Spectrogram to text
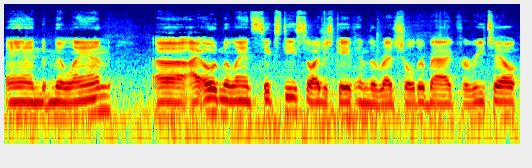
And Milan, uh, I owed Milan 60, so I just gave him the red shoulder bag for retail.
